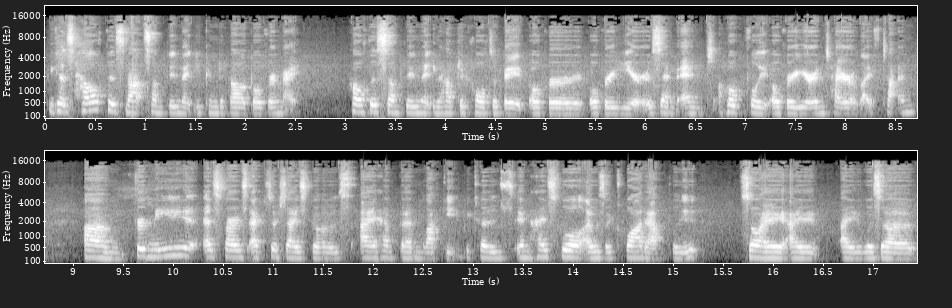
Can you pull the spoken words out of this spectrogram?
because health is not something that you can develop overnight health is something that you have to cultivate over over years and, and hopefully over your entire lifetime. Um, for me, as far as exercise goes, I have been lucky because in high school I was a quad athlete. So I, I, I was a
